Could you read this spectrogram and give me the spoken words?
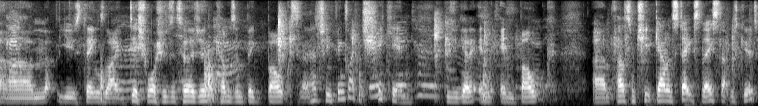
Um, use things like dishwasher detergent comes in big bulks. Actually, things like chicken because you get it in, in bulk. Um, found some cheap gammon steaks today, so that was good.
